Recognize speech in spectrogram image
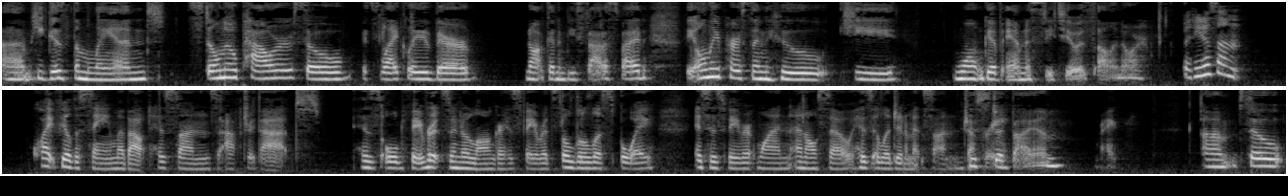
Um, he gives them land, still no power, so it's likely they're not going to be satisfied. The only person who he won't give amnesty to is Eleanor. But he doesn't quite feel the same about his sons after that. His old favorites are no longer his favorites. The littlest boy is his favorite one, and also his illegitimate son, Who Geoffrey. stood by him. Right. Um, so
